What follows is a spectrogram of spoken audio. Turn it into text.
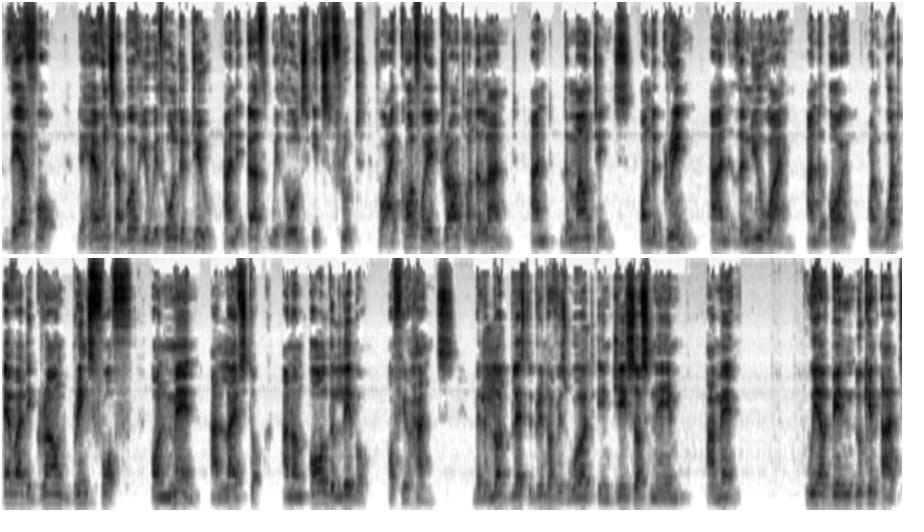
Therefore, the heavens above you withhold the dew, and the earth withholds its fruit. For I call for a drought on the land and the mountains, on the grain and the new wine and the oil, on whatever the ground brings forth, on men and livestock, and on all the labor of your hands. May the Lord bless the reading of his word in Jesus' name. Amen we have been looking at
